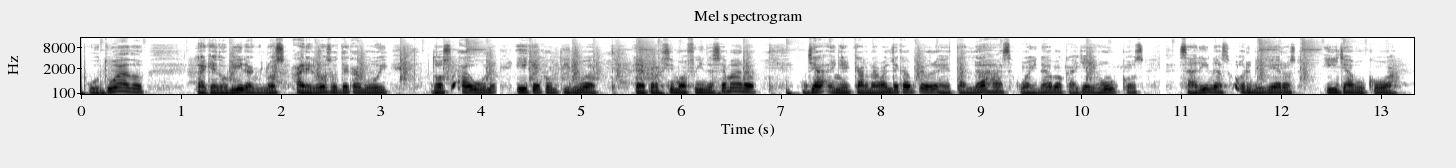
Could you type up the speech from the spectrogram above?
Putuado, la que dominan los arenosos de Camuy 2 a 1 y que continúa el próximo fin de semana. Ya en el Carnaval de Campeones están Lajas, Guaynabo, Calle Juncos, Salinas, Hormigueros y Yabucoa.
